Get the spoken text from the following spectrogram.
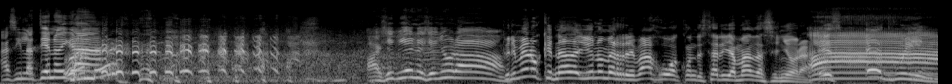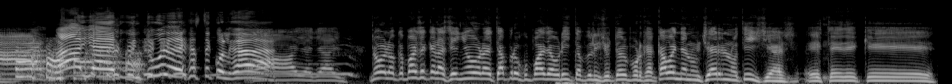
Así la tiene, oiga. Así viene, señora. Primero que nada, yo no me rebajo a contestar llamadas, señora. Ah. Vaya, Edwin, tú le dejaste colgada. Ay, ay, ay. No, lo que pasa es que la señora está preocupada ahorita, Pelichotelo, porque acaban de anunciar en noticias este, de que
